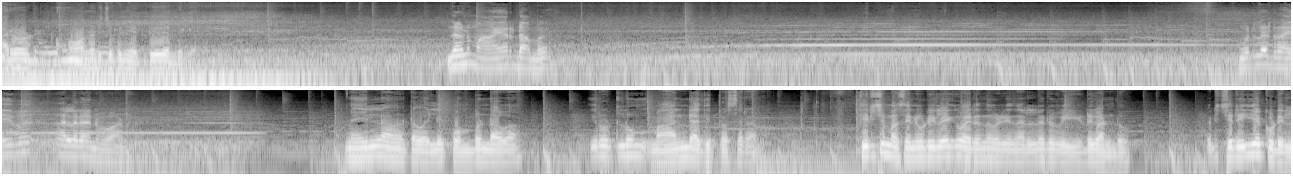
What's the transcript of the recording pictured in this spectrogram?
ആരോ ഹോൺ അടിച്ചപ്പോൾ ഞെട്ടിയത് കണ്ടില്ല. ഇതാണ് മായർ ഡാം. ഇങ്ങോട്ടുള്ള ഡ്രൈവ് നല്ലൊരു അനുഭവമാണ്. മെയിലിലാണ് കേട്ടോ വലിയ കൊമ്പുണ്ടാവുക. ഈ റൂട്ടിലും മാനിന്റെ അതിപ്രസരാണ്. തിരിച്ച് മസനൂടിയിലേക്ക് വരുന്ന വഴി നല്ലൊരു വീട് കണ്ടു. ഒരു ചെറിയ കുടിൽ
